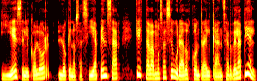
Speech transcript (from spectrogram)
y es el color lo que nos hacía pensar que estábamos asegurados contra el cáncer de la piel.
